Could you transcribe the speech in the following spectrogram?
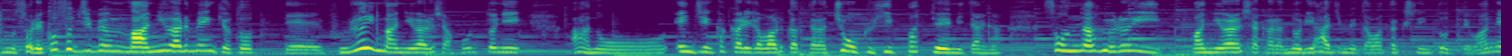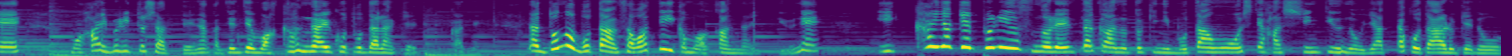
もうそれこそ自分マニュアル免許取って古いマニュアル車本当にあのエンジンかかりが悪かったらチョーク引っ張ってみたいなそんな古いマニュアル車から乗り始めた私にとってはねもうハイブリッド車ってなんか全然わかんないことだらけとかねどのボタン触っていいかもわかんないっていうね。1回だけプリウスのレンタカーの時にボタンを押して発進っていうのをやったことあるけど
